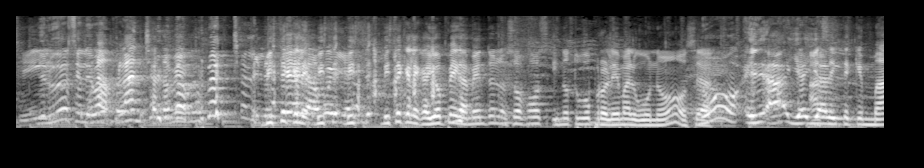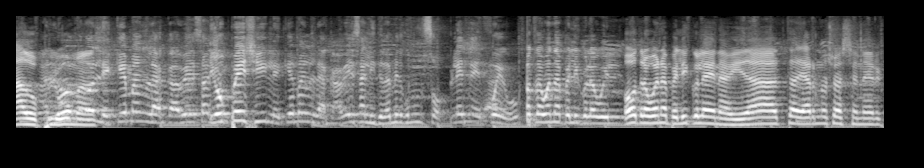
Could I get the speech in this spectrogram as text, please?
Sí. Y el brother se Una levanta. plancha también. Una plancha le ¿Viste que, le, la viste, viste- viste que le cayó pegamento en los ojos y no tuvo problema alguno? O sea, No, el- ah, y, y al- aceite quemado, al plumas. le queman la cabeza. Joe Pesci le queman la cabeza literalmente como un soplete de fuego. Otra buena película, Will. Otra buena película de Navidad esta de Arnold Schwarzenegger.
